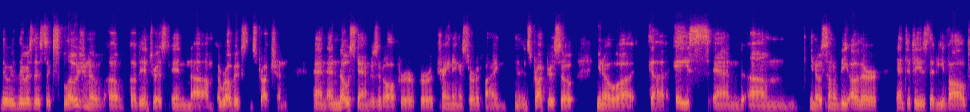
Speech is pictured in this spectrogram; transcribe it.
there, there was this explosion of, of, of interest in um, aerobics instruction and and no standards at all for for training and certifying instructors. So you know, uh, uh, ACE and um, you know some of the other entities that evolved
